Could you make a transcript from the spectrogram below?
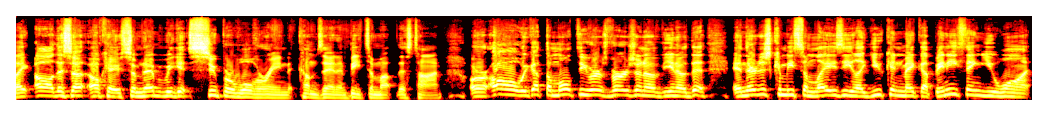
Like, oh, this, uh, okay, so maybe we get Super Wolverine that comes in and beats him up this time. Or, oh, we got the multiverse version of, you know, this. And there just can be some lazy, like, you can make up anything you want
